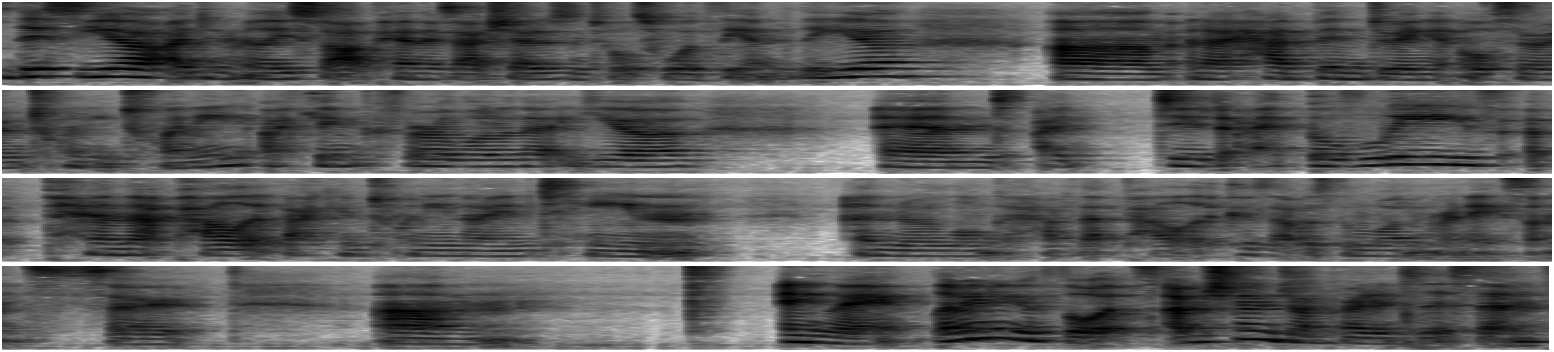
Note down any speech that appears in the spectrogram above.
This year I didn't really start pan those eyeshadows until towards the end of the year. Um, and I had been doing it also in 2020, I think, for a lot of that year. And I did, I believe, a pan that palette back in 2019 and no longer have that palette because that was the modern renaissance. So um, anyway, let me know your thoughts. I'm just going to jump right into this then.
